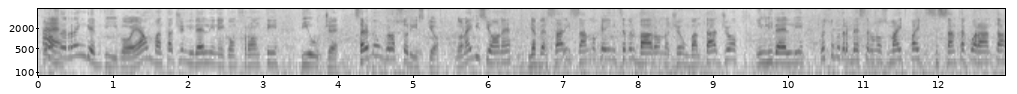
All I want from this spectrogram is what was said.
Frozen Rang è vivo e ha un vantaggio in livelli nei confronti di Uge. Sarebbe un grosso rischio. Non hai visione, gli avversari sanno che è iniziato il Baron, c'è un vantaggio in livelli. Questo potrebbe essere uno smite fight 60-40.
